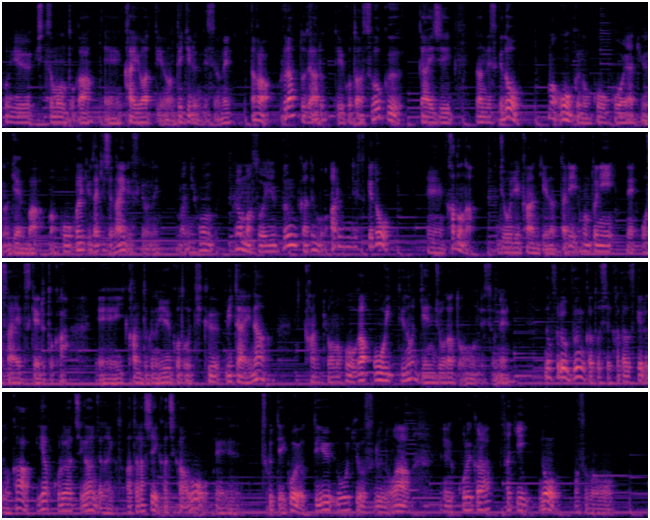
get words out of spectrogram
そういう質問とか、えー、会話っていうのはできるんですよね。だからフラットであるっていうことはすごく大事なんですけど、まあ、多くの高校野球の現場、まあ、高校野球だけじゃないですけどね、まあ、日本がまあそういう文化でもあるんですけど、えー、過度な上下関係だったり本当にね押さえつけるとか、えー、監督の言うことを聞くみたいな環境の方が多いっていうのが現状だと思うんですよね。でもそれを文化として片付けるのかいやこれは違うんじゃないかと。新しい価値観を、えー、作っていこうよっていう動きをするのは、えー、これから先の,、ま、その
